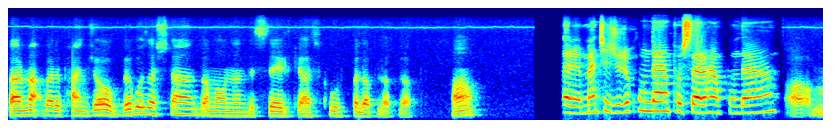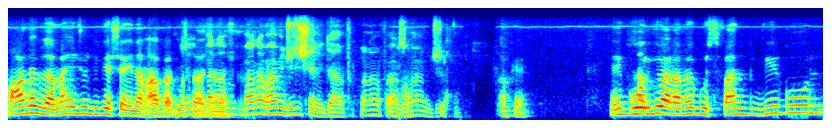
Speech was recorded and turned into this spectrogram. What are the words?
بر معبر پنجاب بگذاشتند و مانند سیل که از کوه بلا بلا بلا. ها؟ آره من چجوری خوندم؟ پشت سر هم خوندم؟ ما نمی‌دونم من یه جور دیگه شنیدم. اول متوجه منم, منم همینجوری شنیدم. فکر کنم فرضا همینجوری خوندم OK. یعنی گرگی و رمه گوسفند ویرگول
